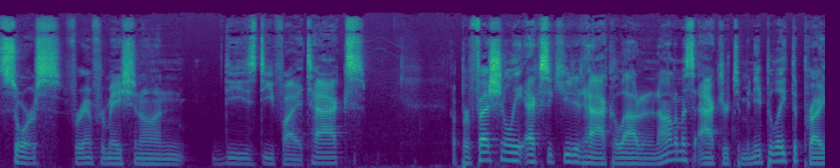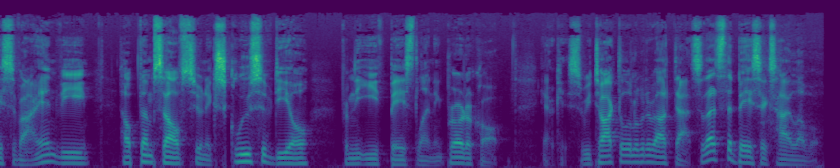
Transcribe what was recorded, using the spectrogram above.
source for information on these DeFi attacks. A professionally executed hack allowed an anonymous actor to manipulate the price of INV, help themselves to an exclusive deal from the ETH-based lending protocol. Yeah, okay, so we talked a little bit about that. So that's the basics high level.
